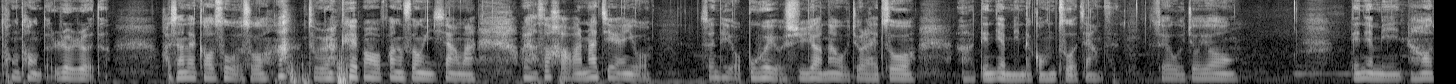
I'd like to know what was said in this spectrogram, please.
痛痛的、热热的。好像在告诉我说：“啊，主人可以帮我放松一下吗？”我想说：“好啊，那既然有身体有部位有需要，那我就来做呃点点名的工作这样子。”所以我就用点点名，然后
